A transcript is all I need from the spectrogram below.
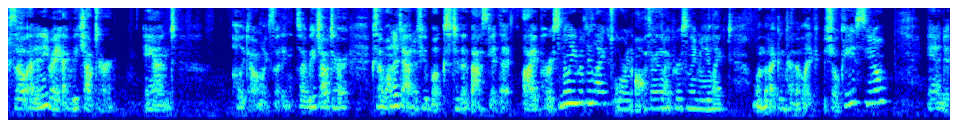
So at any rate, I reached out to her and holy cow, I'm excited. So I reached out to her because I wanted to add a few books to the basket that I personally really liked or an author that I personally really liked, one that I can kind of like showcase, you know? And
